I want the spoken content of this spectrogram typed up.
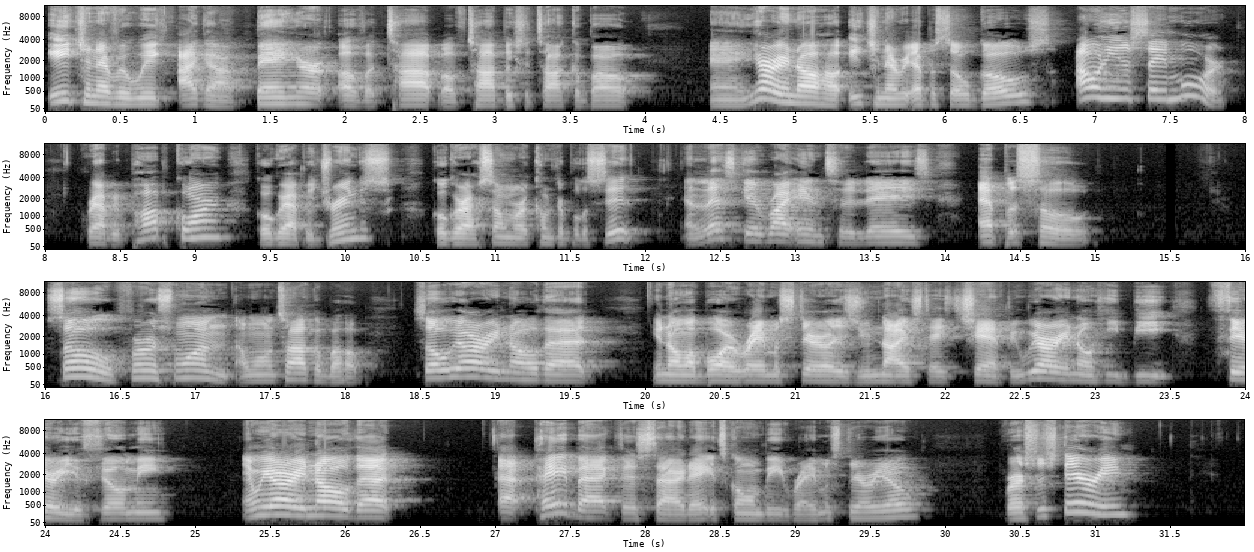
each and every week, I got banger of a top of topics to talk about. And you already know how each and every episode goes. I don't need to say more grab your popcorn, go grab your drinks, go grab somewhere comfortable to sit, and let's get right into today's episode. So, first one I want to talk about. So, we already know that, you know, my boy Rey Mysterio is United States champion. We already know he beat Theory, you feel me? And we already know that at Payback this Saturday, it's going to be Rey Mysterio versus Theory.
